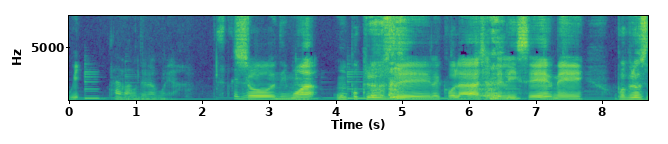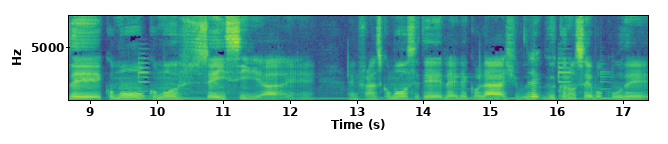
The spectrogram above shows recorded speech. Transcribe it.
Oui, Ça va. au bord de la mer. C'est très bien. So, dis-moi un peu plus de le collège, du lycée, mais un peu plus de comment comment c'est ici en France, comment c'était le collège. Vous, vous connaissez beaucoup de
